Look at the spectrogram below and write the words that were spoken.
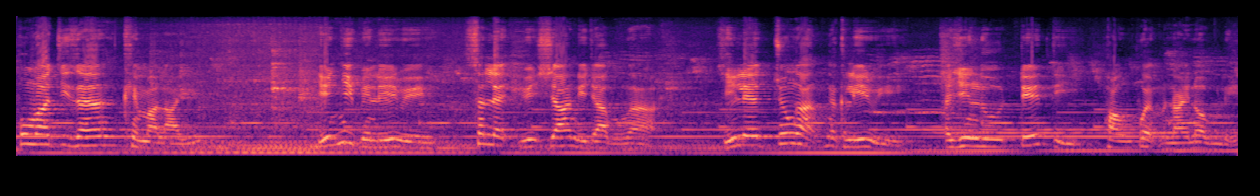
ဟိုမှာကြည်စမ်းခင်မလာ၏ ရေညှိပင်လေးတွေဆက်လက်ရွေရှားနေကြပုံကရေလေကျွန်းကငှက်ကလေးတွေအရင်လိုတေးတီဖောင်ဖွဲ့မနိုင်တော့ဘူးလေ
